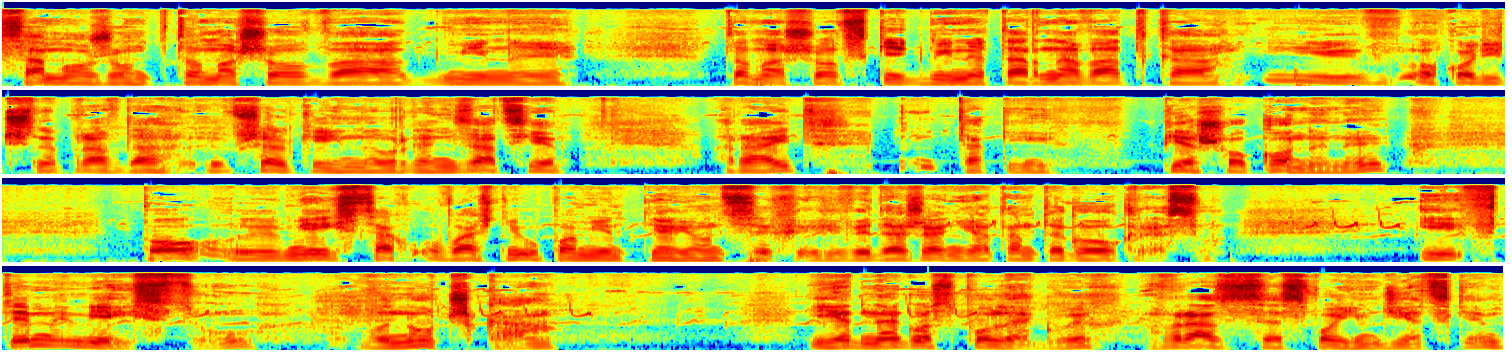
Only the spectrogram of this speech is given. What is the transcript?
samorząd Tomaszowa, gminy tomaszowskie, gminy Tarnawatka i okoliczne, prawda, wszelkie inne organizacje. Rajd, taki pieszokonny, po miejscach właśnie upamiętniających wydarzenia tamtego okresu. I w tym miejscu wnuczka jednego z poległych wraz ze swoim dzieckiem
